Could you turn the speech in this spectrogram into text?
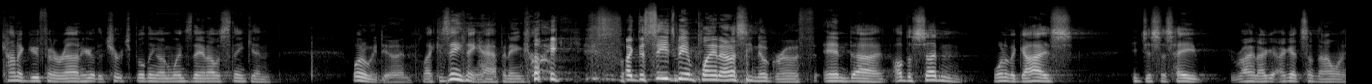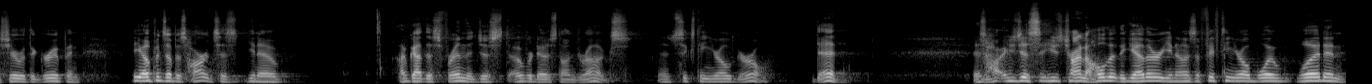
kind of goofing around here at the church building on Wednesday, and I was thinking, what are we doing? Like, is anything happening? like, like the seeds being planted, I see no growth. And uh, all of a sudden, one of the guys, he just says, hey, Ryan, I, I got something I want to share with the group. And he opens up his heart and says, you know, I've got this friend that just overdosed on drugs a 16 year old girl, dead. His heart, he just he was trying to hold it together, you know, as a 15 year old boy would. And,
